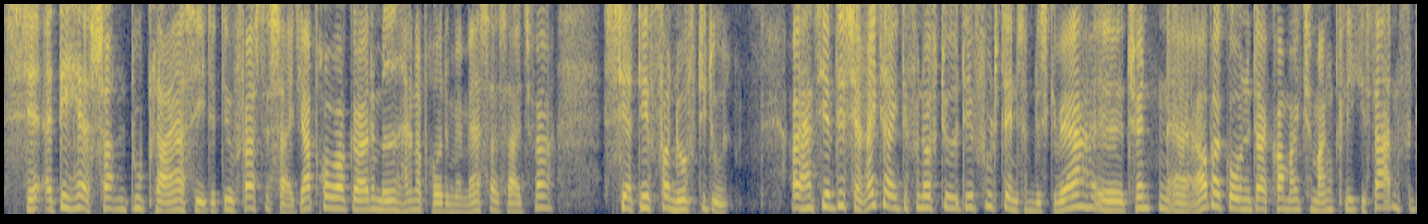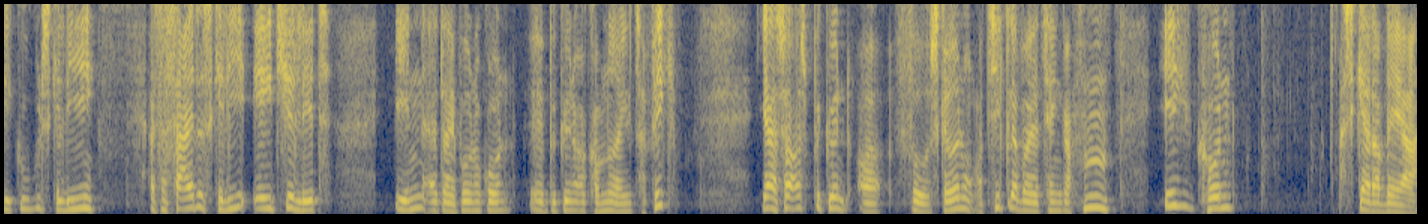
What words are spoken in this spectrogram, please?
ser, er det her sådan, du plejer at se det? Det er jo første site, jeg prøver at gøre det med. Han har prøvet det med masser af sites før. Ser det fornuftigt ud? Og han siger, at det ser rigtig, rigtig fornuftigt ud. Det er fuldstændig, som det skal være. Øh, trenden er opadgående. Der kommer ikke så mange klik i starten, fordi Google skal lige, altså sitet skal lige age lidt, inden at der i bund og grund øh, begynder at komme noget rigtig trafik. Jeg har så også begyndt at få skrevet nogle artikler, hvor jeg tænker, hmm, ikke kun skal der være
